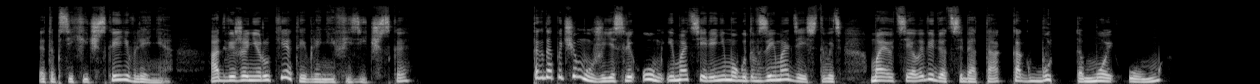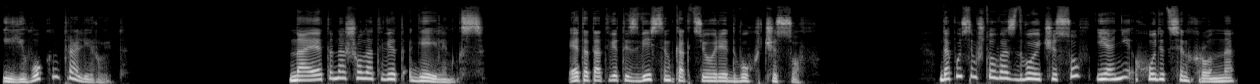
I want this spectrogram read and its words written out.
— это психическое явление, а движение руки — это явление физическое. Тогда почему же, если ум и материя не могут взаимодействовать, мое тело ведет себя так, как будто мой ум и его контролирует? На это нашел ответ Гейлингс. Этот ответ известен как теория двух часов. Допустим, что у вас двое часов, и они ходят синхронно.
